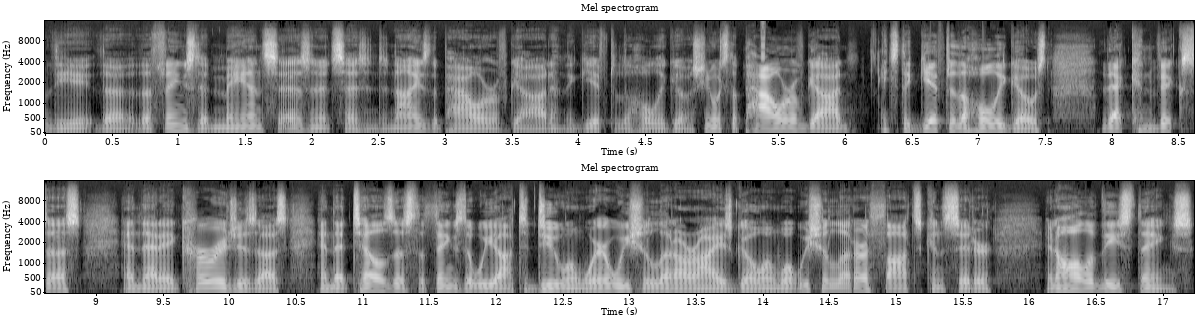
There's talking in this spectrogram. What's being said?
the the the things that man says, and it says and denies the power of God and the gift of the Holy Ghost. You know, it's the power of God, it's the gift of the Holy Ghost that convicts us and that encourages us and that tells us the things that we ought to do and where we should let our eyes go and what we should let our thoughts consider and all of these things.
